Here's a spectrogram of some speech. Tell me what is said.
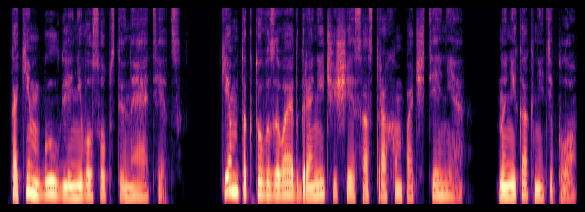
каким был для него собственный отец. Кем-то, кто вызывает граничащее со страхом почтение, но никак не тепло.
